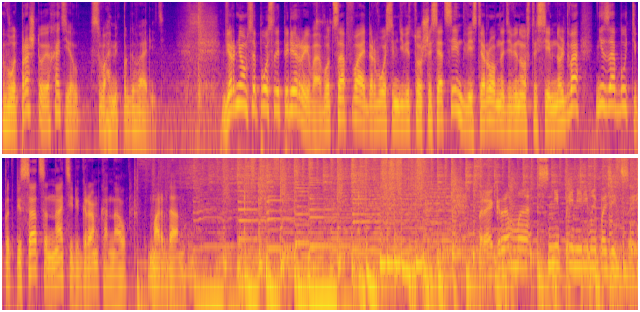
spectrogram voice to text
Вот про что я хотел с вами поговорить. Вернемся после перерыва. WhatsApp Viber 8 967 200 ровно 9702. Не забудьте подписаться на телеграм-канал Мардан. Программа с непримиримой позицией.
